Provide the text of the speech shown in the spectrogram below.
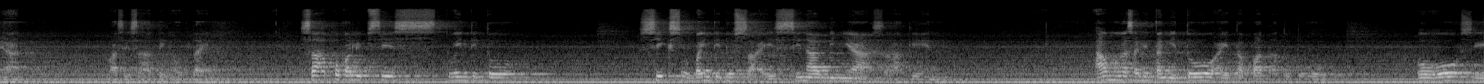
Ayan. Base sa ating outline. Sa Apokalipsis 22, 6 o 22 size, sinabi niya sa akin, ang mga salitang ito ay tapat at totoo. Oo, si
